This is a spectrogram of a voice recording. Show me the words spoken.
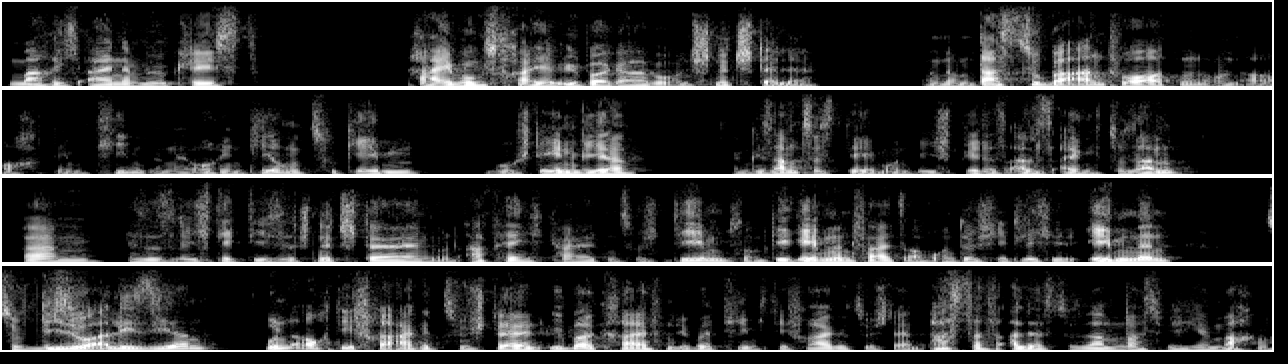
mache ich eine möglichst reibungsfreie Übergabe und Schnittstelle? Und um das zu beantworten und auch dem Team eine Orientierung zu geben, wo stehen wir im Gesamtsystem und wie spielt das alles eigentlich zusammen, ähm, ist es wichtig, diese Schnittstellen und Abhängigkeiten zwischen Teams und gegebenenfalls auch unterschiedlichen Ebenen zu visualisieren und auch die Frage zu stellen, übergreifend über Teams die Frage zu stellen, passt das alles zusammen, was wir hier machen?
